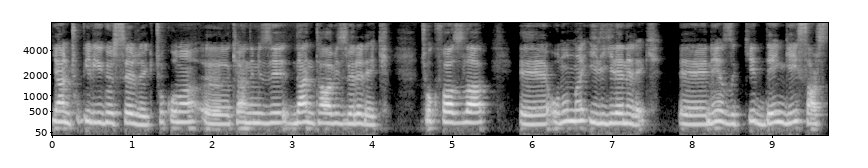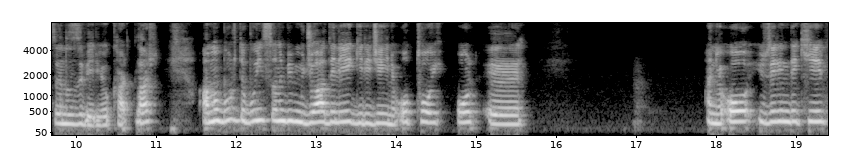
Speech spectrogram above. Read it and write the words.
Yani çok ilgi göstererek, çok ona e, kendinizden taviz vererek, çok fazla e, onunla ilgilenerek e, ne yazık ki dengeyi sarstığınızı veriyor kartlar. Ama burada bu insanın bir mücadeleye gireceğini, o toy, o e, hani o üzerindeki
